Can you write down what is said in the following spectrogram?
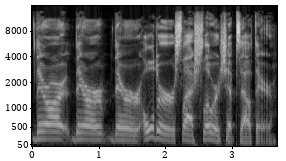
there are there are there are older slash slower chips out there.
